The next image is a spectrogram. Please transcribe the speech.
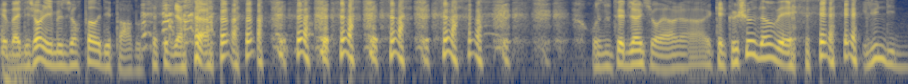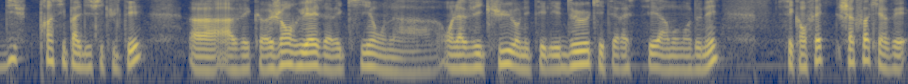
Et bah déjà on les mesure pas au départ, donc ça c'est bien. on se doutait bien qu'il y aurait quelque chose, hein, mais l'une des principales difficultés, avec euh, Jean Ruez, avec qui on l'a on vécu, on était les deux qui étaient restés à un moment donné, c'est qu'en fait, chaque fois qu'il y avait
